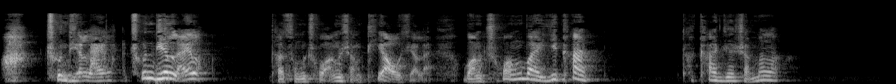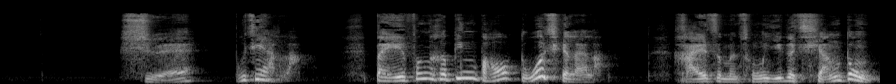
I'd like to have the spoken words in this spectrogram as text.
啊，春天来了！春天来了！他从床上跳下来，往窗外一看，他看见什么了？雪不见了，北风和冰雹躲起来了，孩子们从一个墙洞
